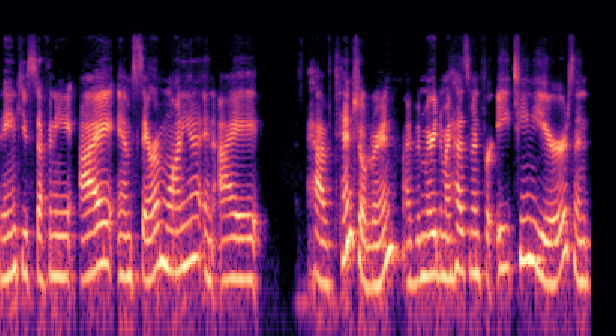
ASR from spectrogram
Thank you, Stephanie. I am Sarah Mwania, and I have 10 children. I've been married to my husband for 18 years, and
